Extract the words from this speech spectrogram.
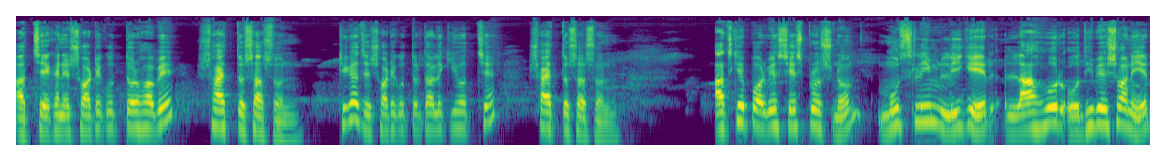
আচ্ছা এখানে সঠিক উত্তর হবে স্বায়ত্তশাসন। ঠিক আছে? সঠিক উত্তর তাহলে কি হচ্ছে? স্বায়ত্তশাসন। আজকে পর্বের শেষ প্রশ্ন, মুসলিম লীগের লাহোর অধিবেশনের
